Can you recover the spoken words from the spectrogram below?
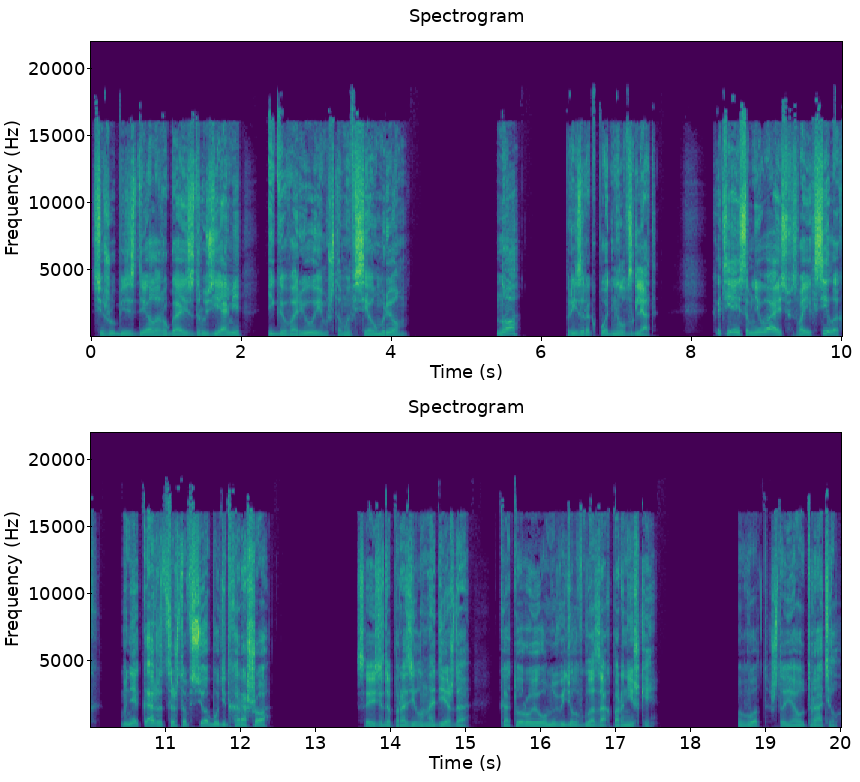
Сижу без дела, ругаюсь с друзьями и говорю им, что мы все умрем. Но, — призрак поднял взгляд, — хоть я и сомневаюсь в своих силах, мне кажется, что все будет хорошо. Сейзида поразила надежда, которую он увидел в глазах парнишки. «Вот что я утратил.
